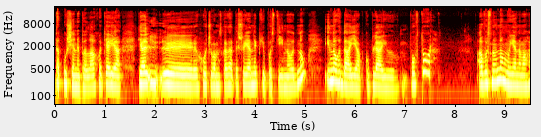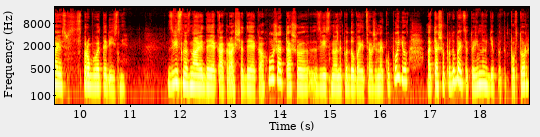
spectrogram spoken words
Таку ще не пила. Хоча я, я е, хочу вам сказати, що я не п'ю постійно одну. Іноді я купляю повтор, а в основному я намагаюся спробувати різні. Звісно, знаю, деяка краща, деяка хуже. Та, що, звісно, не подобається, вже не купую, а та, що подобається, то іноді повтор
